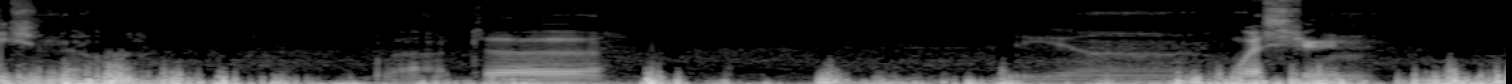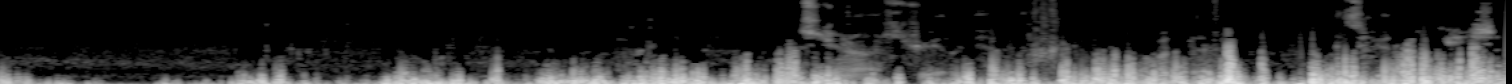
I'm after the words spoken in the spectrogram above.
location though. About uh, the uh, western Western Australia. What the? That's a good location.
